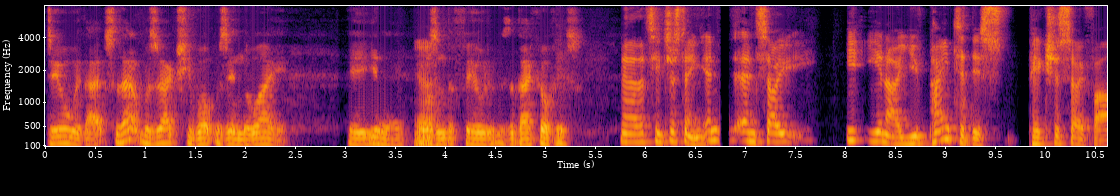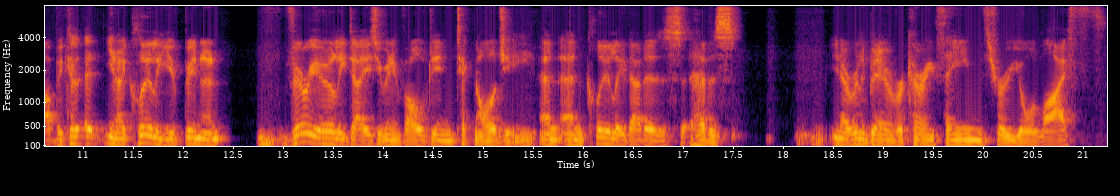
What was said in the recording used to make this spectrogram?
deal with that. So that was actually what was in the way. It, you know, yeah. it wasn't the field; it was the back office. No, that's interesting. And and so you know, you've painted this picture so far because uh, you know clearly you've been an very early days you've been involved in technology, and and clearly that has has you know really been a recurring theme through your life.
